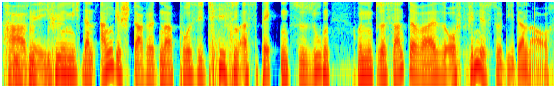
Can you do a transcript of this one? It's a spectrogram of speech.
habe. Ich fühle mich dann angestachelt nach positiven Aspekten zu suchen. Und interessanterweise oft findest du die dann auch.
